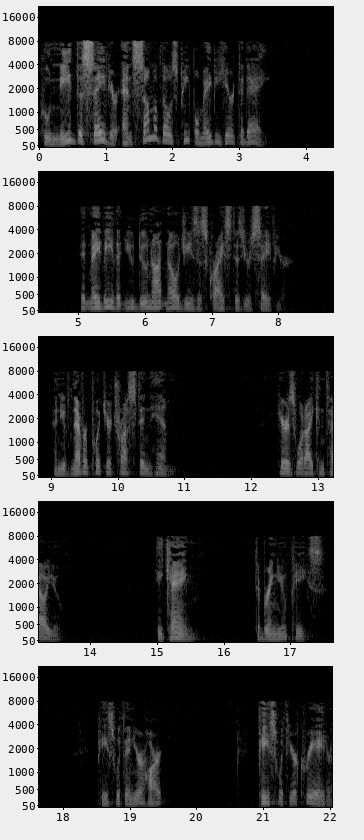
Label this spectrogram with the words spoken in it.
who need the Savior, and some of those people may be here today. It may be that you do not know Jesus Christ as your Savior, and you've never put your trust in Him. Here's what I can tell you He came to bring you peace peace within your heart, peace with your Creator,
